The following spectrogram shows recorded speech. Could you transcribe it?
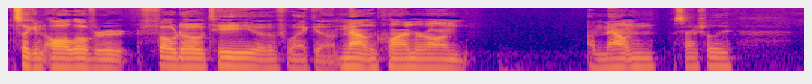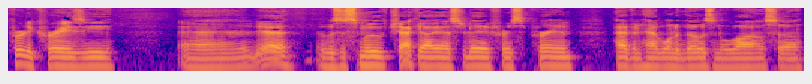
It's like an all over photo tee of like a mountain climber on a mountain essentially. Pretty crazy. And yeah, it was a smooth checkout yesterday for Supreme. Haven't had one of those in a while, so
